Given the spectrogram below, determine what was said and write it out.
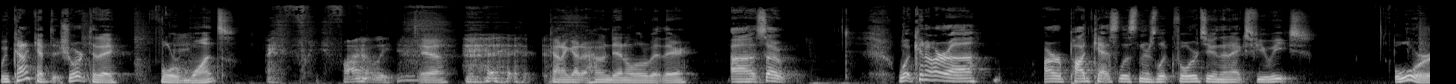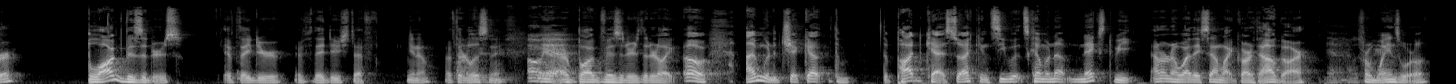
we've kind of kept it short today for once. Finally, Yeah. kind of got it honed in a little bit there. Uh, so what can our, uh, our podcast listeners look forward to in the next few weeks or blog visitors if they do, if they do stuff, you know, if they're listening. Oh, yeah. Or blog visitors that are like, Oh, I'm going to check out the, the podcast so I can see what's coming up next week. I don't know why they sound like Garth Algar Yeah, from Wayne's World.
